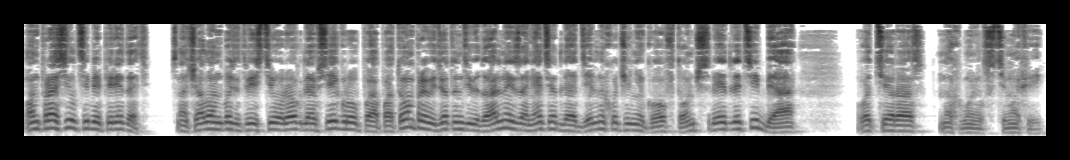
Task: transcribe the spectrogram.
Он просил тебе передать. Сначала он будет вести урок для всей группы, а потом проведет индивидуальные занятия для отдельных учеников, в том числе и для тебя. Вот те раз, — нахмурился Тимофей.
